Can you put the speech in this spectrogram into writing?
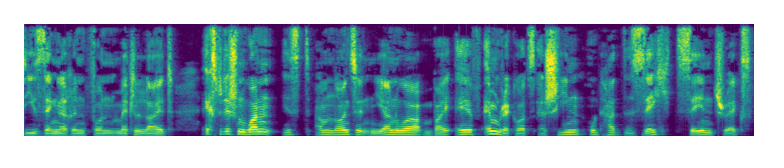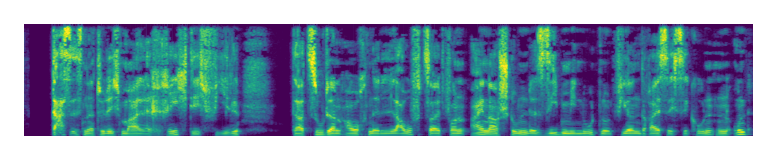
die Sängerin von Metal Light. Expedition One ist am 19. Januar bei AFM Records erschienen und hat 16 Tracks. Das ist natürlich mal richtig viel. Dazu dann auch eine Laufzeit von einer Stunde, sieben Minuten und 34 Sekunden und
